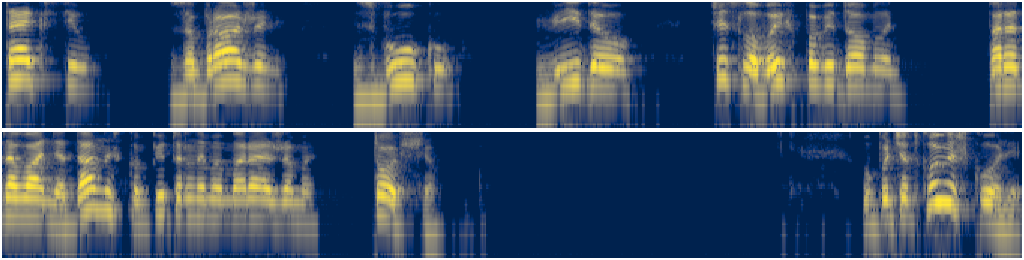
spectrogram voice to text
текстів, зображень, звуку, відео, числових повідомлень, передавання даних комп'ютерними мережами тощо. У початковій школі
